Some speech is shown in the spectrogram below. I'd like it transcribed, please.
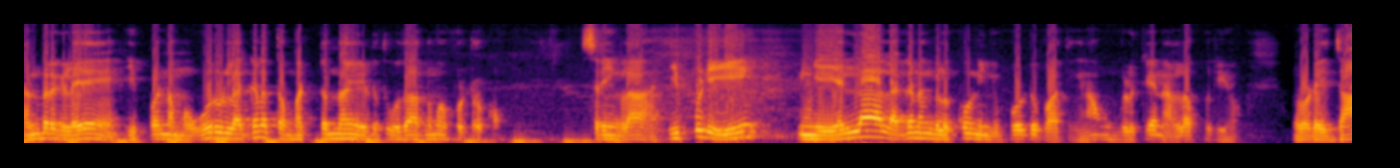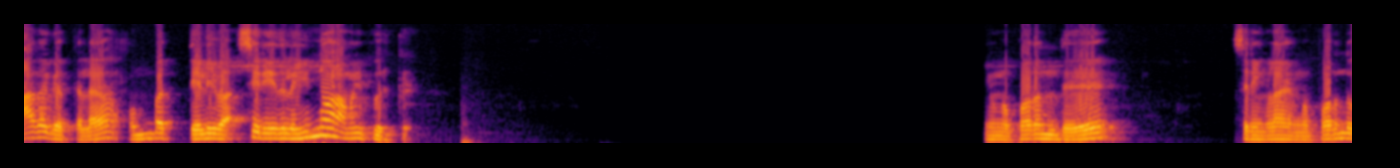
நண்பர்களே இப்போ நம்ம ஒரு லக்னத்தை மட்டும்தான் எடுத்து உதாரணமாக போட்டிருக்கோம். சரிங்களா? இப்படி நீங்கள் எல்லா லக்னங்களுக்கும் நீங்கள் போட்டு பார்த்தீங்கன்னா உங்களுக்கே நல்லா புரியும். உங்களுடைய ஜாதகத்துல ரொம்ப தெளிவா சரி இதுல இன்னொரு அமைப்பு இருக்கு. இவங்க பிறந்து சரிங்களா? இவங்க பிறந்து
